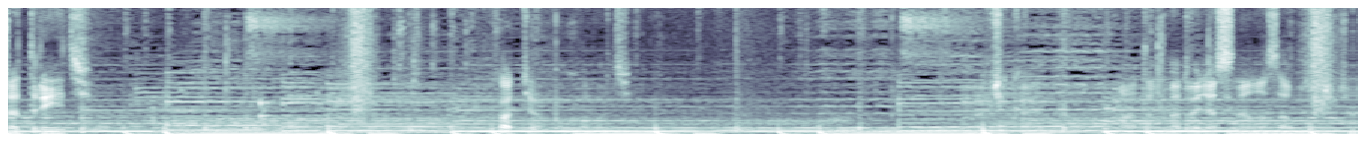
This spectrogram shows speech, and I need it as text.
Ho chcel ošetriť. Choďte ho pochovať. Počkaj. A ten medveď asi na nás zaplačí, že?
